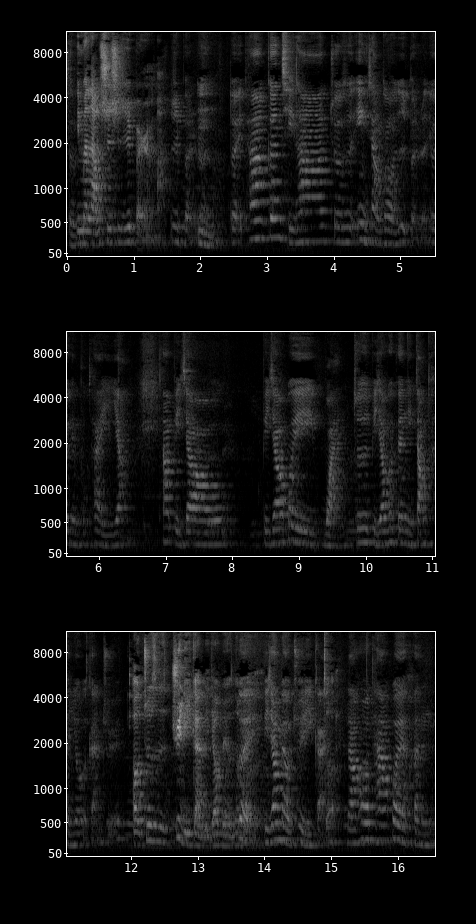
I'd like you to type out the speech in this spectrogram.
的你们老师是日本人吗？日本人，嗯，对他跟其他就是印象中的日本人有点不太一样，他比较比较会玩，就是比较会跟你当朋友的感觉，哦，就是距离感比较没有那么对，比较没有距离感对，然后他会很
